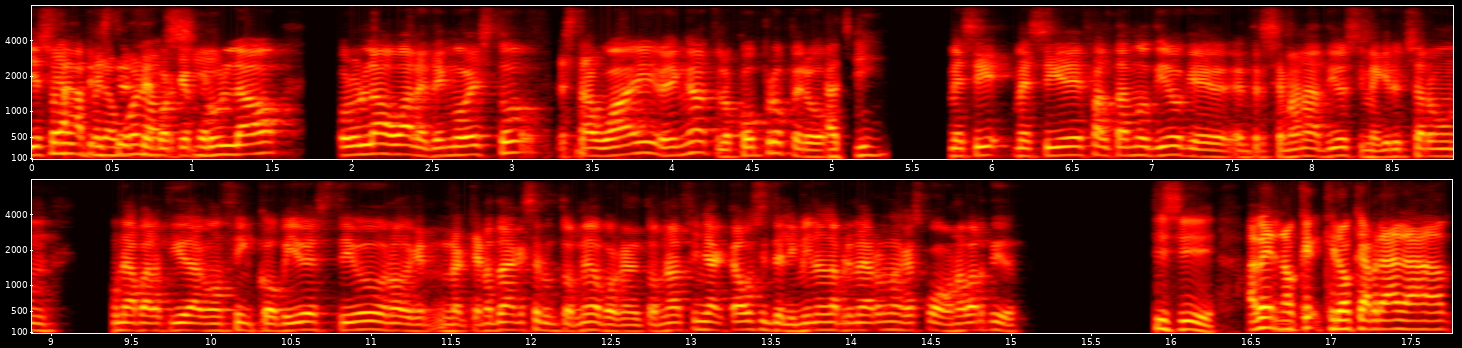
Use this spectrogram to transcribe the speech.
Y eso Ya, me entristece, bueno, porque sí. por un lado. Por un lado, vale, tengo esto, está guay, venga, te lo compro, pero Cachi. me sigue, me sigue faltando, tío, que entre semana, tío, si me quiero echar un- una partida con cinco pibes, tío, no, que, no- que no tenga que ser un torneo, porque en el torneo al fin y al cabo, si te eliminan en la primera ronda que has jugado una partida. Sí, sí. A ver, no cre- creo que habrá,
